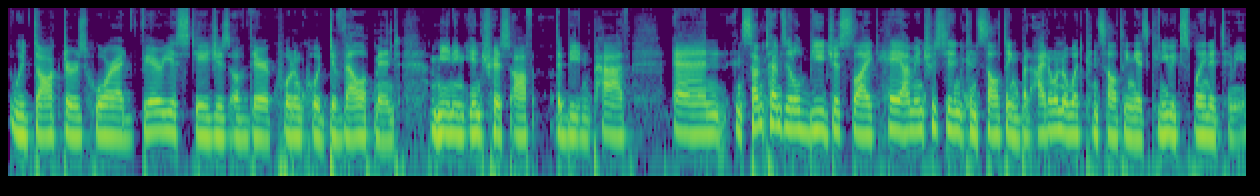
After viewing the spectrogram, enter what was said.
with doctors who are at various stages of their quote unquote development, meaning interest off the beaten path and and sometimes it'll be just like hey i'm interested in consulting but i don't know what consulting is. Can you explain it to me?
